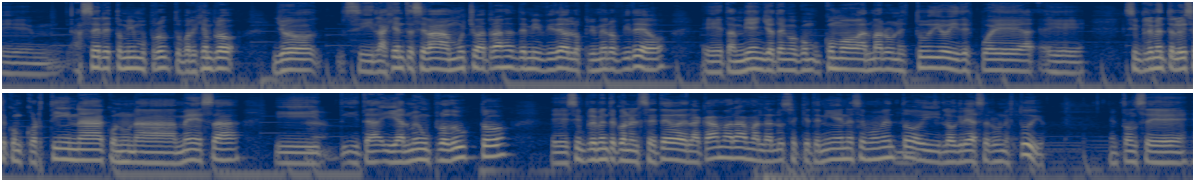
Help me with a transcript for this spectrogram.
eh, hacer estos mismos productos. Por ejemplo, yo, si la gente se va mucho atrás de mis videos, los primeros videos, eh, también yo tengo cómo armar un estudio y después eh, simplemente lo hice con cortina, con una mesa y, y, armé un producto eh, simplemente con el seteo de la cámara, más las luces que tenía en ese momento Mm. y logré hacer un estudio. Entonces,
